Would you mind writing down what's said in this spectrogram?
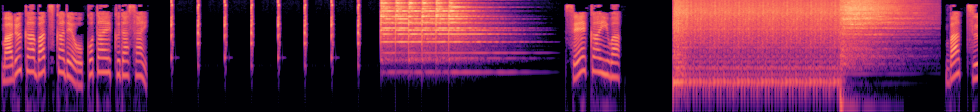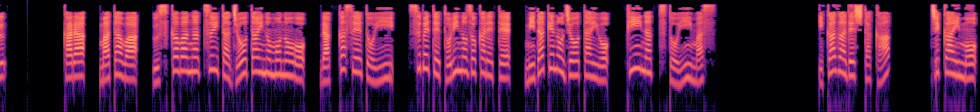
丸か×かでお答えください。正解は、×から、または、薄皮がついた状態のものを、落花生と言い、すべて取り除かれて、実だけの状態を、ピーナッツと言います。いかがでしたか？次回も、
